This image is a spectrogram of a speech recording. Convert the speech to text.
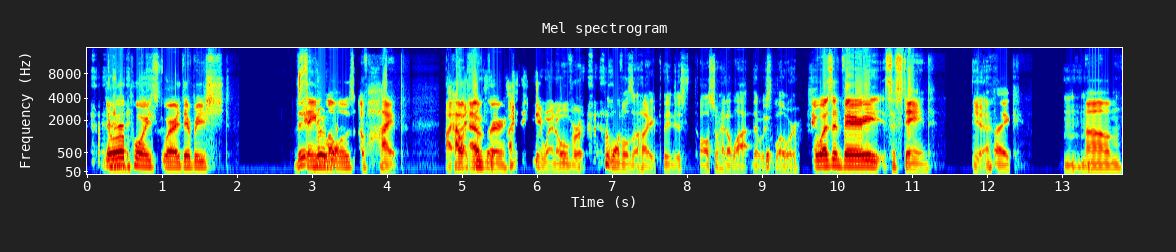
there were points where they reached They- same they were- levels of hype. I- I think they- However- I think they went over levels of hype. They just also had a lot that was lower. It wasn't very sustained. Yeah. Like Mhm. um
